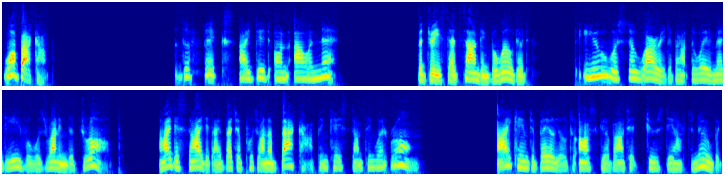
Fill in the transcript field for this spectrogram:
What backup? The fix I did on our net, Badri said, sounding bewildered. You were so worried about the way Medieval was running the drop. I decided I'd better put on a backup in case something went wrong. I came to Balliol to ask you about it Tuesday afternoon, but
